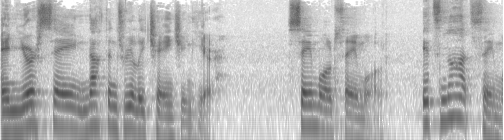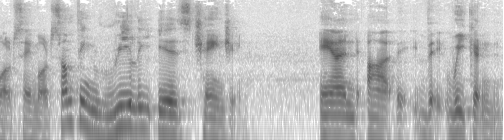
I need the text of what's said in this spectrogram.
and you're saying nothing's really changing here. Same old, same old. it's not same old, same old. Something really is changing. And uh, th- we, can,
